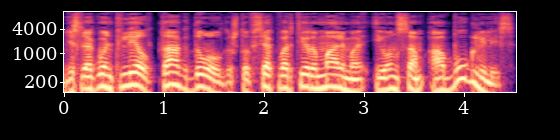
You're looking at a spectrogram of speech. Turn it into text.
Если огонь тлел так долго, что вся квартира Мальма и он сам обуглились,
